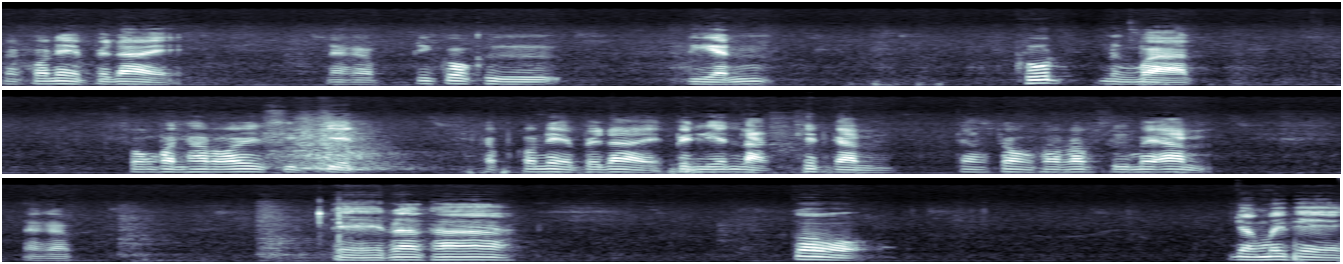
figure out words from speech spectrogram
แล้วก็แนบไปได้นะครับ นี่ก็คือเหรียญครุฑหนึ่งบาทสองพันห้าร้อยสิบเจ็ดครับก็แนบไปได้ เป็นเหรียญหลักเช่นกันทางช่องเขารับซื้อไม่อั้นนะครับ แต่ราคา ก็ ยังไม่แพง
